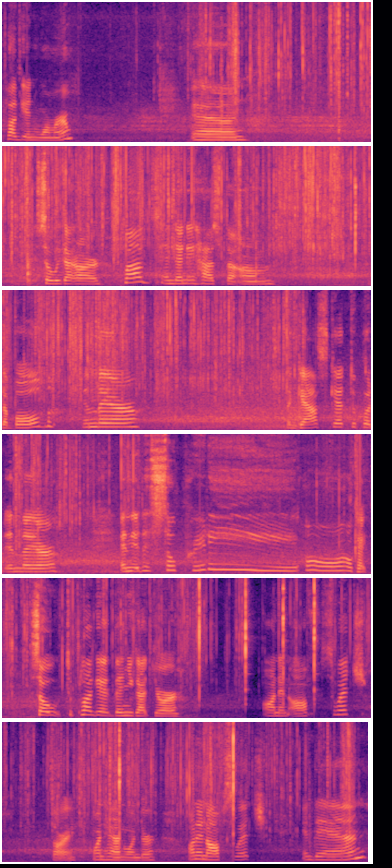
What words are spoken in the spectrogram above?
plug-in warmer. And so we got our plugs and then it has the um the bulb in there the gasket to put in there and it is so pretty. Oh okay. So to plug it then you got your on and off switch. Sorry one hand wonder. On and off switch. And then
